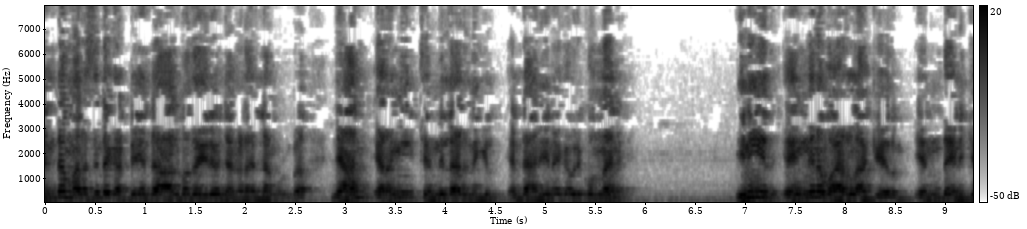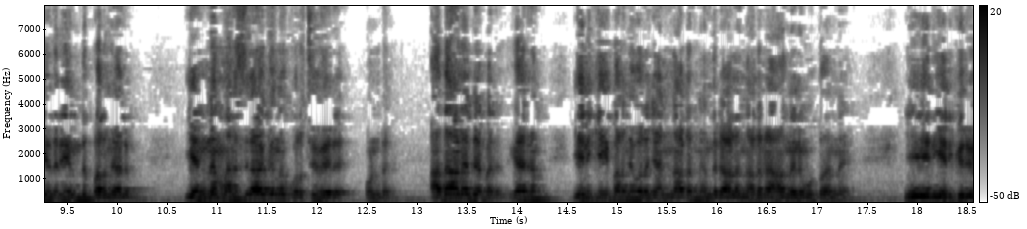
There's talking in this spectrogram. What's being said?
എന്റെ മനസ്സിന്റെ കട്ടി എന്റെ ആത്മധൈര്യം ഞങ്ങളുടെ എല്ലാം ഞാൻ ഇറങ്ങി ചെന്നില്ലായിരുന്നെങ്കിൽ എന്റെ അനിയനെയൊക്കെ അവർ കൊന്നേനെ. ഇനി എങ്ങനെ വൈറലാക്കിയാലും എന്ത് എനിക്കെതിരെ എന്ത് പറഞ്ഞാലും എന്നെ മനസ്സിലാക്കുന്ന കുറച്ചു പേര് ഉണ്ട്. അതാണ് എന്റെ പരിധി കാരണം എനിക്ക് ഈ പറഞ്ഞ പോലെ ഞാൻ നടൻ എന്നൊരാൾ നടനാകുന്നതിന് മുമ്പ് തന്നെ എനിക്കൊരു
